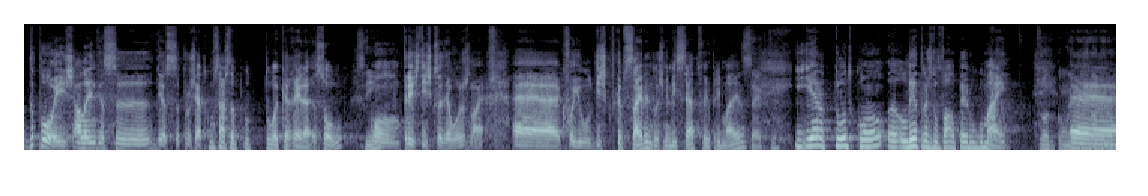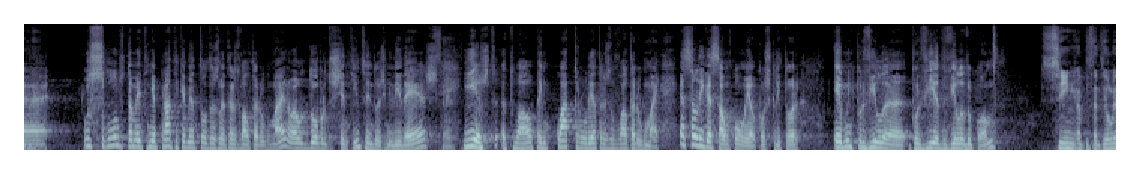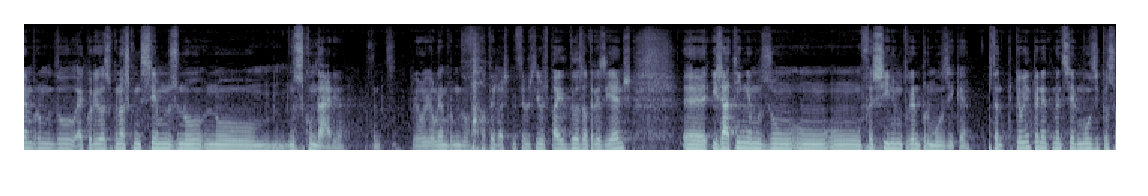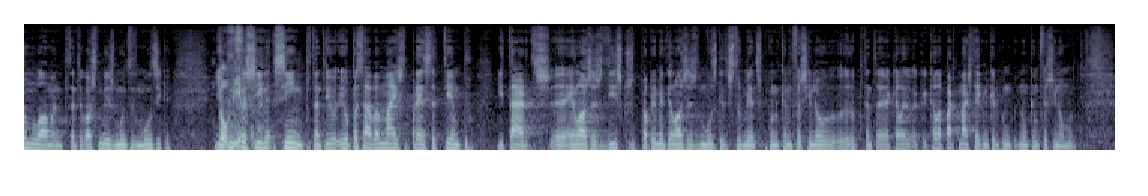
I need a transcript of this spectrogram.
depois, além desse, desse projeto, começaste a tu- tua carreira a solo, Sim. com três discos até hoje, não é? Eh, que foi o disco de cabeceira, em 2007, foi o primeiro. Certo. E era todo com eh, letras do Walter Ugumem. Todo com letras de Walter Ugumem. O segundo também tinha praticamente todas as letras de Walter Ugumem, não é? O dobro dos sentidos, em 2010. Certo. E este, atual, tem quatro letras do Walter Ugumem. Essa ligação com ele, com o escritor, é muito por, vila, por via de Vila do Conde? Sim, eh, portanto, eu lembro-me do. É curioso porque nós conhecemos no, no, no secundário. Portanto, eu, eu lembro-me do Walter, acho que tínhamos pai de 12 ou 13 anos, uh, e já tínhamos um, um, um, fascínio muito grande por música. Portanto, porque eu, independentemente de ser músico, eu sou melómano, portanto, eu gosto mesmo muito de música. E o que me fascina, também. sim, portanto, eu, eu passava mais depressa tempo e tardes uh, em lojas de discos do que propriamente em lojas de música de instrumentos, porque nunca me fascinou, uh, portanto, aquela, aquela parte mais técnica nunca me fascinou muito.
